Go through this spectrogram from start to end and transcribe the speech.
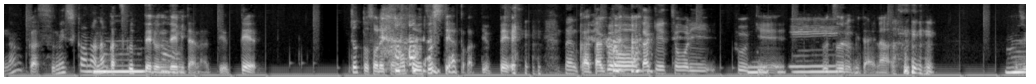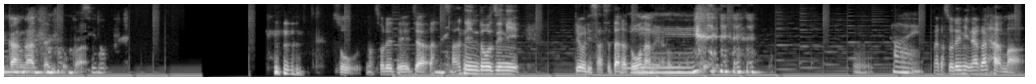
なんか酢飯かななんか作ってるんで、うんみたいなって言って、ちょっとそれ手元映してやとかって言って、なんか拓郎だけ調理風景映映るみたいな。時間があったりとか そう。まあ、それで、じゃあ、はい3人同時に料理させたらどうなるんやろうと思って。うん。はい。なんかそれ見ながら、まあ、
